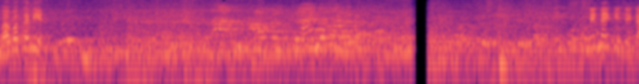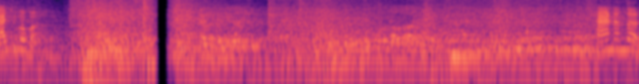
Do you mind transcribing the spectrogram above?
बाबा करिए। नहीं कीजिए काशू बाबा। हैंड अंदर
